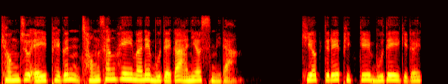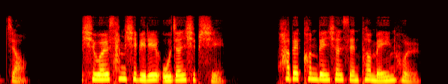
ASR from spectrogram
경주 에이펙은 정상회의만의 무대가 아니었습니다. 기업들의 빅딜 무대이기도 했죠. 10월 31일 오전 10시. 화백 컨벤션 센터 메인홀.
